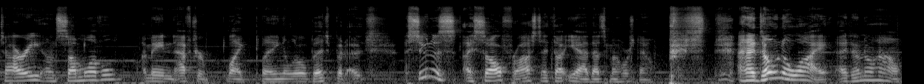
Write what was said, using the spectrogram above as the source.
Tari on some level. I mean, after like playing a little bit, but I, as soon as I saw Frost, I thought, yeah, that's my horse now. and I don't know why. I don't know how.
